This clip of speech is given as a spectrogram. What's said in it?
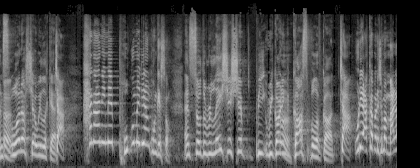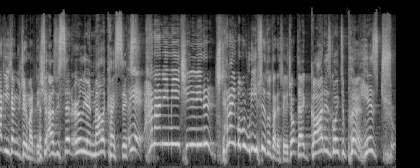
And 어. so what else shall we look at? 자, 하나님의 복음에 대한 관계성. And so the relationship be regarding the gospel of God. 자, 우리 아까 말했지만 말라기 2장 6절에 And 말했듯이 so as we said earlier in Malachi 6, 예, 하나님이 진리를 하나님 법을 우리 입술에 돋달했어요. 그렇죠? that God is going to put 네. his tr-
